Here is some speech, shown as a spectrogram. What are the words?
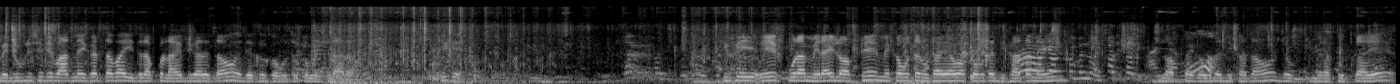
मैं डुप्लीसिटी बात नहीं करता भाई, इधर आपको लाइव दिखा देता हूँ। देखो कबूतर को मैं खिला रहा हूँ। ठीक है? क्योंकि ये पूरा मेरा ही लॉफ्ट है। मैं कबूतर उठाया हुआ, कबूतर दिखाता नहीं। लॉफ्ट का कबूतर, दिखाता हूँ। जो मेरा खुद का है,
